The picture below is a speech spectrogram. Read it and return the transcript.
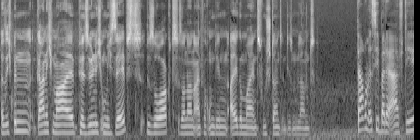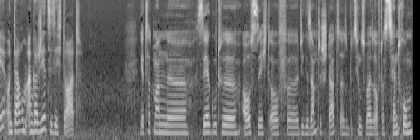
Also ich bin gar nicht mal persönlich um mich selbst besorgt, sondern einfach um den allgemeinen Zustand in diesem Land. Darum ist sie bei der AfD und darum engagiert sie sich dort. Jetzt hat man eine sehr gute Aussicht auf äh, die gesamte Stadt, also beziehungsweise auf das Zentrum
